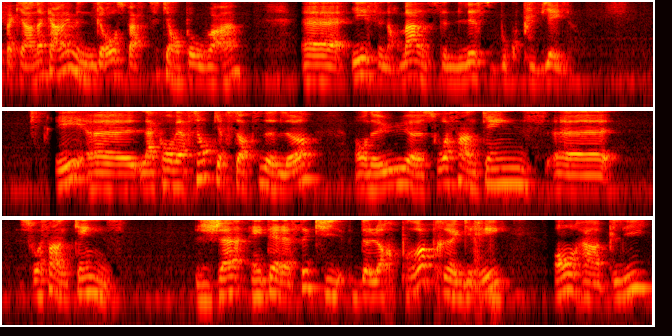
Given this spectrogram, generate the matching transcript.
fait qu'il y en a quand même une grosse partie qui n'ont pas ouvert. Euh, et c'est normal, c'est une liste beaucoup plus vieille. Et euh, la conversion qui est ressortie de là, on a eu euh, 75, euh, 75 gens intéressés qui, de leur propre gré, ont rempli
